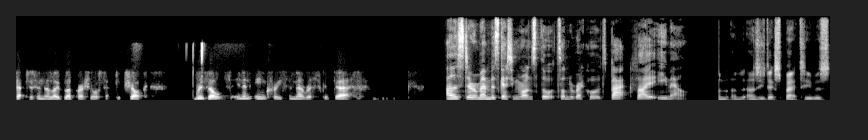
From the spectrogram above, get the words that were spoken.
sepsis and a low blood pressure or septic shock, results in an increase in their risk of death. Alistair remembers getting Ron's thoughts on the records back via email. And, and, as you'd expect, he was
